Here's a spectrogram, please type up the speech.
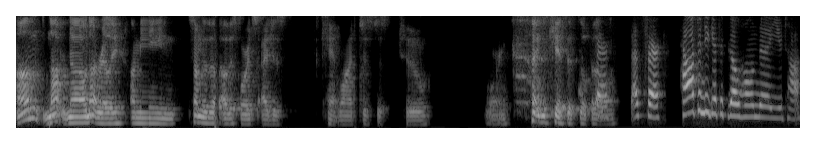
Um, not no, not really. I mean, some of the other sports I just can't watch. It's just too boring. I just can't sit still That's for fair. that long. That's fair. How often do you get to go home to Utah?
